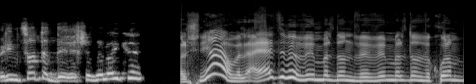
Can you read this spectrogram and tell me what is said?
ולמצוא את הדרך שזה לא יקרה. אבל שנייה, אבל היה את זה בווימבלדון ווימבלדון וכולם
